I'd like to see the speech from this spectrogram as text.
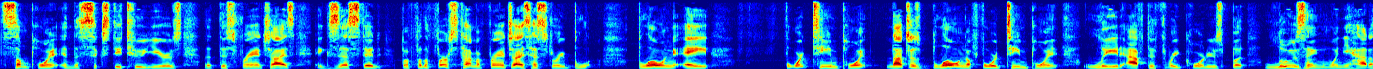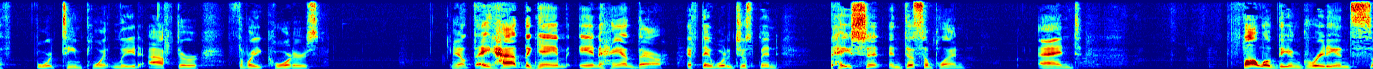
some point in the 62 years that this franchise existed, but for the first time in franchise history, bl- blowing a 14 point, not just blowing a 14 point lead after three quarters, but losing when you had a 14 point lead after three quarters you know, they had the game in hand there if they would have just been patient and disciplined and followed the ingredients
